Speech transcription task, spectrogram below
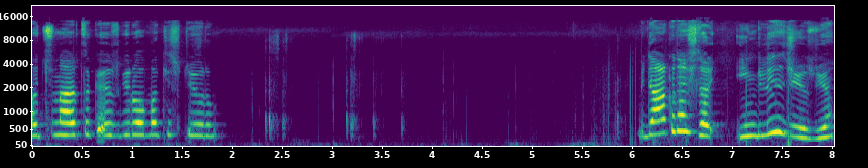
Açın artık özgür olmak istiyorum. Bir de arkadaşlar İngilizce yazıyor.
